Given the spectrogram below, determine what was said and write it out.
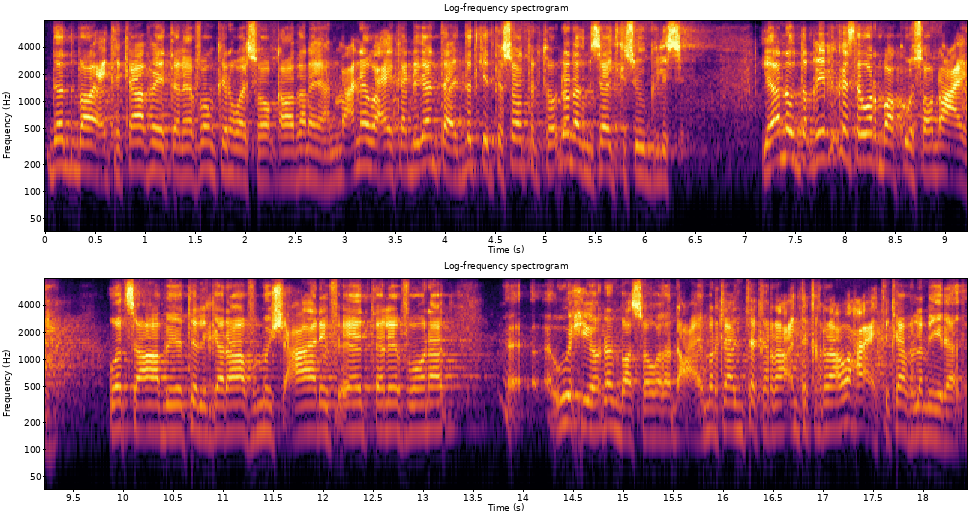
Dad baa ictikaafaya teleefoonkina way soo qaadanayaan. Macnaha waxay ka dhigan tahay dadkeed ka soo tagto o dhan aad masaajidka soo gelisa liannahu daqiiqo kasta war baa kuu soo dhacay whatsapp iyo telegaraaf mush caarif ee teleefoonaad wixii oo dhan baa soo wada dhacay markaad inta ka raac inta ka raac waxaa ictikaaf lama yidhaahdo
